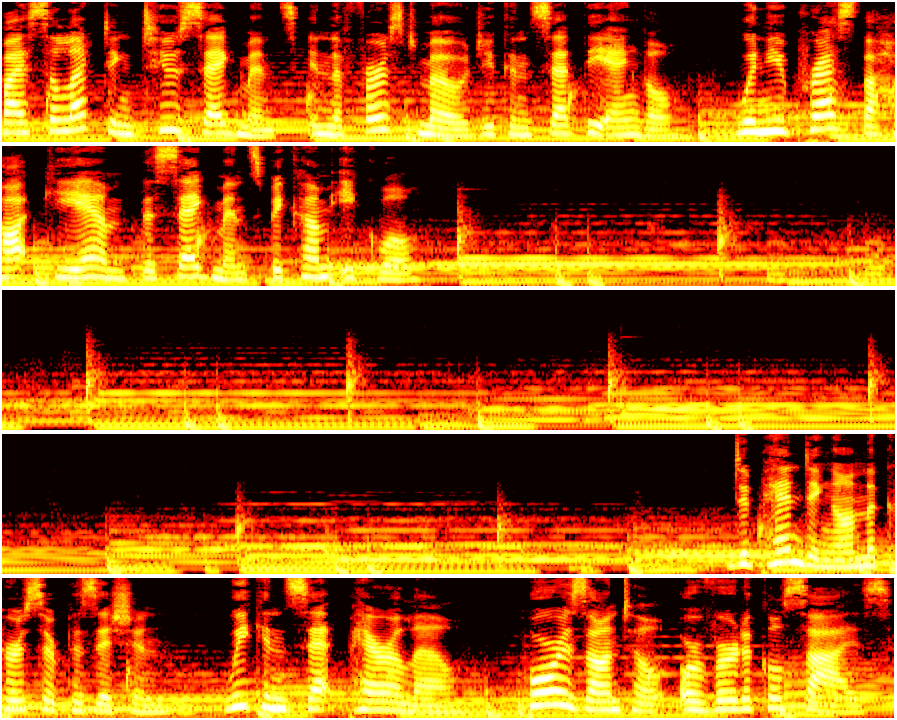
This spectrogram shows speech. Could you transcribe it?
By selecting two segments in the first mode you can set the angle. When you press the hotkey M the segments become equal. Depending on the cursor position, we can set parallel, horizontal or vertical size.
